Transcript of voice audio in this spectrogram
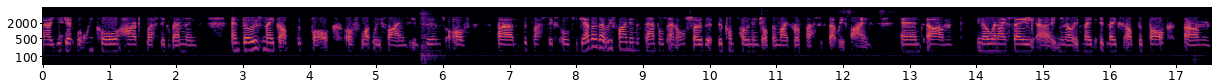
uh, you get what we call hard plastic remnants, and those make up the bulk of what we find in terms of uh, the plastics altogether that we find in the samples, and also the, the component of the microplastics that we find. And um, you know, when I say uh, you know it make, it makes up the bulk. Um,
